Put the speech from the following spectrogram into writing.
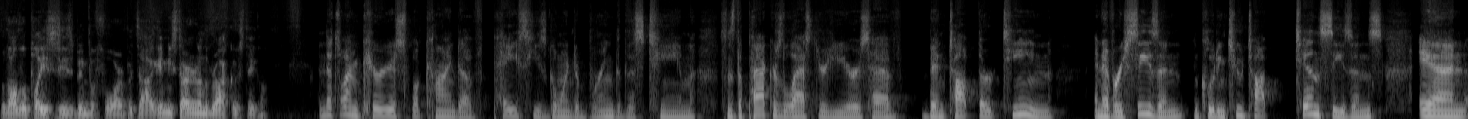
with all the places he's been before. But uh, get me started on the Broncos, Daigle. And that's why I'm curious what kind of pace he's going to bring to this team, since the Packers the last three years have been top 13 in every season, including two top 10 seasons. And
